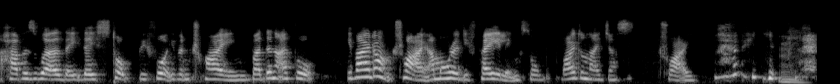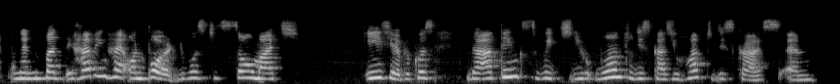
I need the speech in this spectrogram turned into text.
have as well. They they stop before even trying. But then I thought, if I don't try, I'm already failing. So why don't I just try mm. and then but having her on board it was just so much easier because there are things which you want to discuss you have to discuss um,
